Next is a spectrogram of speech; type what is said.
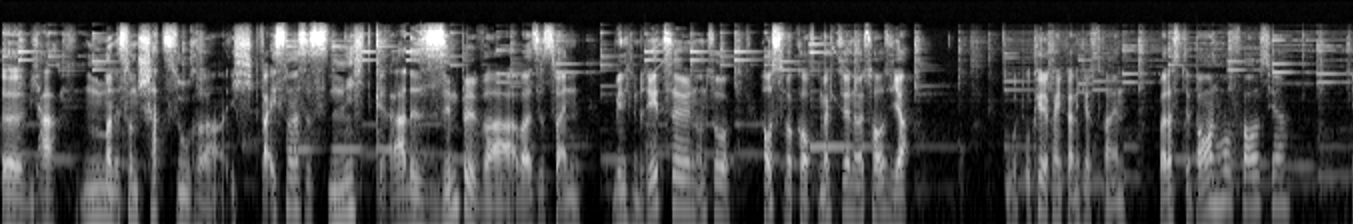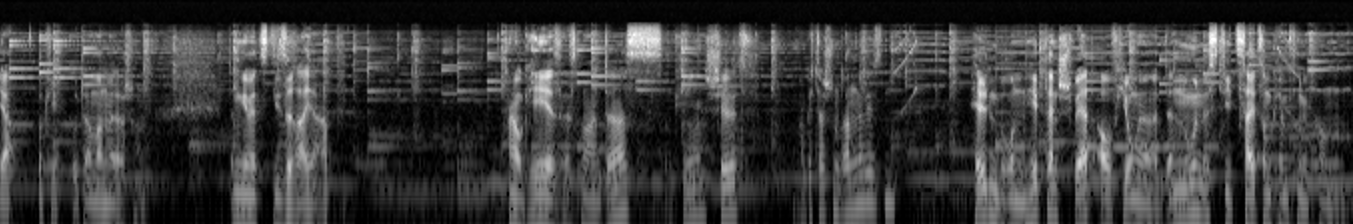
äh, ja, man ist so ein Schatzsucher. Ich weiß nur, dass es nicht gerade simpel war, aber es ist so ein wenig mit Rätseln und so. Haus zu verkaufen. Möchtest du ein neues Haus? Ja. Gut, okay, da kann ich gar nicht erst rein. War das der Bauernhofhaus hier? Ja, okay, gut, dann waren wir da schon. Dann gehen wir jetzt diese Reihe ab. Ah, okay, jetzt erstmal das. Okay, Schild. Habe ich da schon dran gewesen? Heldenbrunnen, heb dein Schwert auf, Junge, denn nun ist die Zeit zum Kämpfen gekommen.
